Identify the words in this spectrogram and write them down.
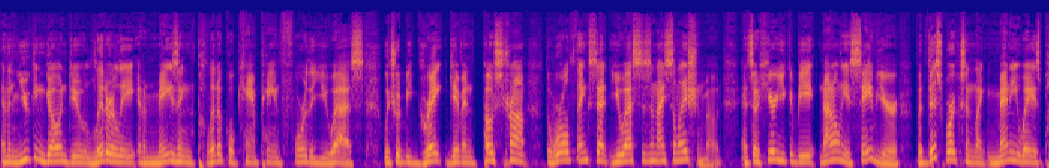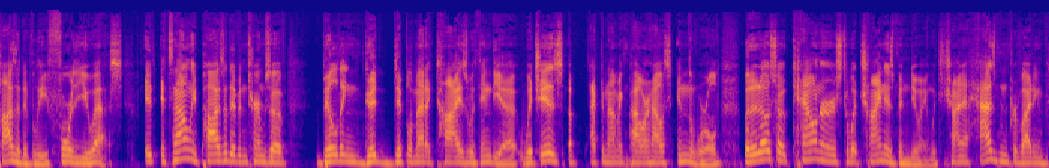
And then you can go and do literally an amazing political campaign for the US, which would be great given post Trump, the world thinks that US is in isolation mode. And so here you could be not only a savior, but this works in like many ways positively for the US. It, it's not only positive in terms of building good diplomatic ties with India, which is an economic powerhouse in the world, but it also counters to what China has been doing, which China has been providing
